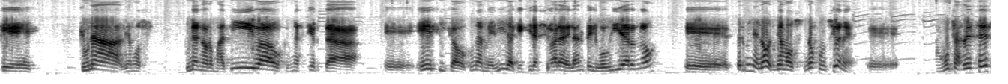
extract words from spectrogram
que, que una, digamos, una normativa o que una cierta eh, ética o que una medida que quiera llevar adelante el gobierno termine, no, digamos, no funcione. Muchas veces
